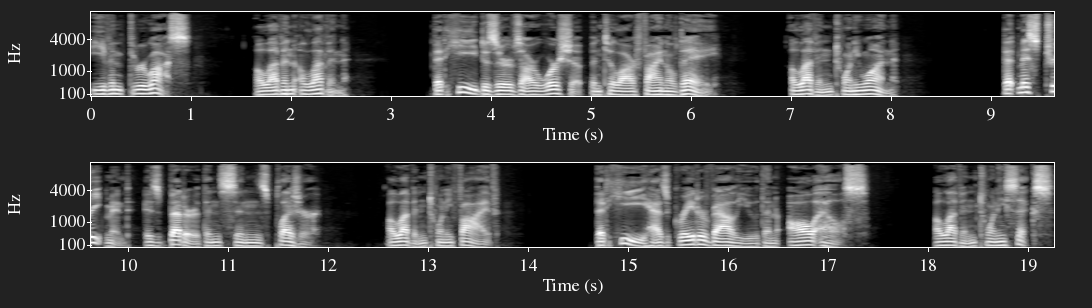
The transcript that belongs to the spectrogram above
even through us. 11:11. That he deserves our worship until our final day. 11:21 that mistreatment is better than sin's pleasure. 1125. That he has greater value than all else. 1126.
